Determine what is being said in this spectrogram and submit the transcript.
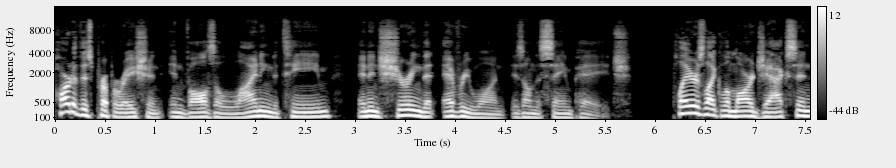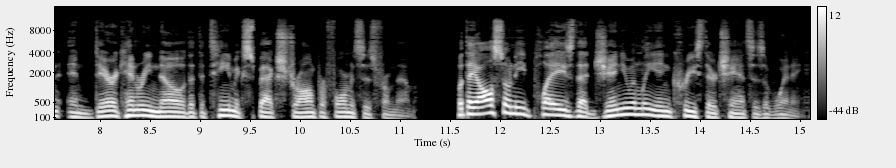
Part of this preparation involves aligning the team and ensuring that everyone is on the same page. Players like Lamar Jackson and Derrick Henry know that the team expects strong performances from them, but they also need plays that genuinely increase their chances of winning.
